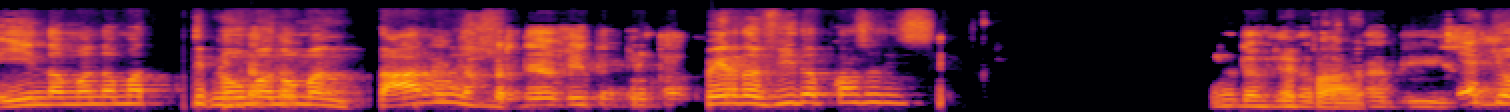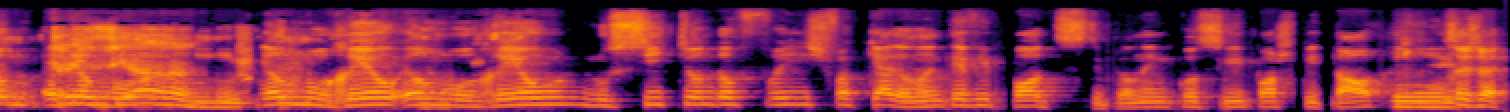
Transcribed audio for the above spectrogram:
E ainda manda matar. Tipo, não mandou matar, Ele mas está a perder a vida por causa, perde a vida por causa disso. Vida Epá, por causa disso. É que ele- mano. é que ele 13 morreu- anos. Ele morreu, ele morreu no sítio onde ele foi esfaqueado. Ele nem teve hipótese, tipo, ele nem conseguiu ir para o hospital. Ou seja,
